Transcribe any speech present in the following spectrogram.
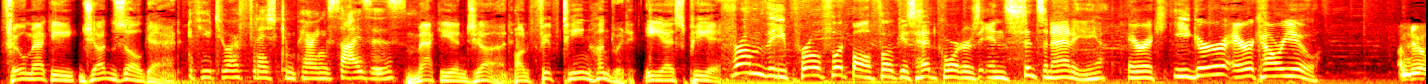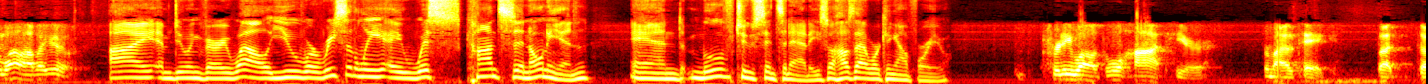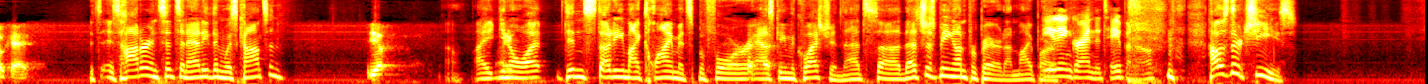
Phil Mackey, Judd Zulgad. If you two are finished comparing sizes, Mackey and Judd on 1500 ESPN. From the Pro Football Focus headquarters in Cincinnati, Eric Eager. Eric, how are you? I'm doing well. How about you? I am doing very well. You were recently a Wisconsinonian and moved to Cincinnati. So, how's that working out for you? Pretty well. It's a little hot here for my take, but it's okay. It's, it's hotter in Cincinnati than Wisconsin? Yep. Oh, I, you know what? Didn't study my climates before asking the question. That's uh, that's just being unprepared on my part. You didn't grind the tape enough. How's their cheese?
